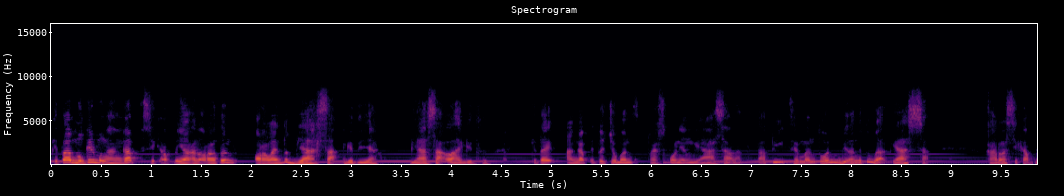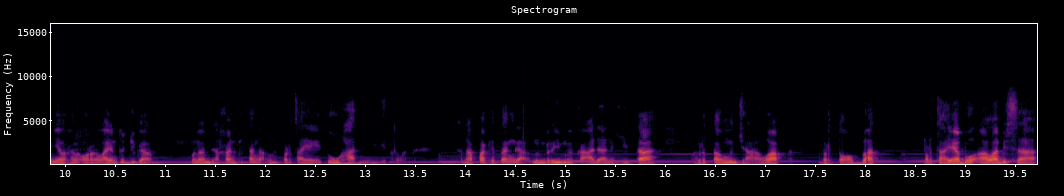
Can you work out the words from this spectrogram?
kita mungkin menganggap sikap menyalahkan orang itu orang lain itu biasa gitu ya. Biasa lah gitu kita anggap itu cuma respon yang biasa lah. Tapi firman Tuhan bilang itu nggak biasa. Karena sikap menyalahkan orang lain itu juga menandakan kita nggak mempercayai Tuhan gitu. Kenapa kita nggak menerima keadaan kita, bertanggung jawab, bertobat, percaya bahwa Allah bisa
